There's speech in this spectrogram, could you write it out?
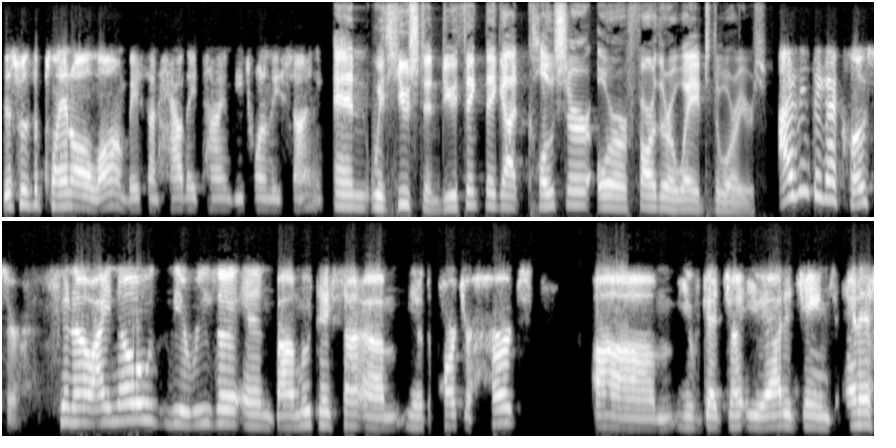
this was the plan all along based on how they timed each one of these signings. And with Houston, do you think they got closer or farther away to the Warriors? I think they got closer. You know, I know the Ariza and Moute, um, you know, departure hurts. Um, you've got you added James Ennis.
